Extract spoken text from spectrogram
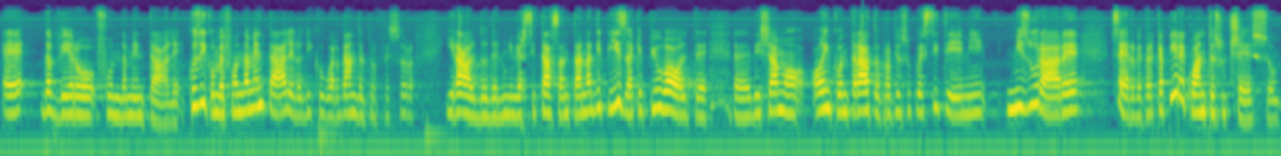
è davvero fondamentale. Così come è fondamentale, lo dico guardando il professor Iraldo dell'Università Sant'Anna di Pisa, che più volte eh, diciamo, ho incontrato proprio su questi temi, misurare serve per capire quanto è successo.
